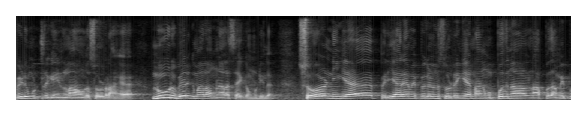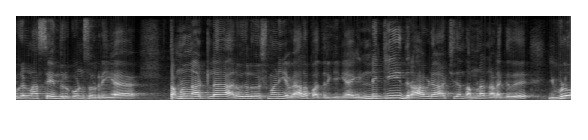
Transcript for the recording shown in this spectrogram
வீடு முற்றுகைன்னுலாம் அவங்க சொல்கிறாங்க நூறு பேருக்கு மேலே அவங்களால சேர்க்க முடியல. ஸோ நீங்கள் பெரியாரி அமைப்புகள்னு சொல்கிறீங்க நாங்கள் முப்பது நாள் நாற்பது அமைப்புகள்லாம் சேர்ந்துருக்கோன்னு சொல்கிறீங்க தமிழ்நாட்டில் அறுபது எழுபது வருஷமாக நீங்கள் வேலை பார்த்துருக்கீங்க. இன்னைக்கு திராவிட ஆட்சி தான் தமிழ்நாடு நடக்குது. இவ்வளோ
